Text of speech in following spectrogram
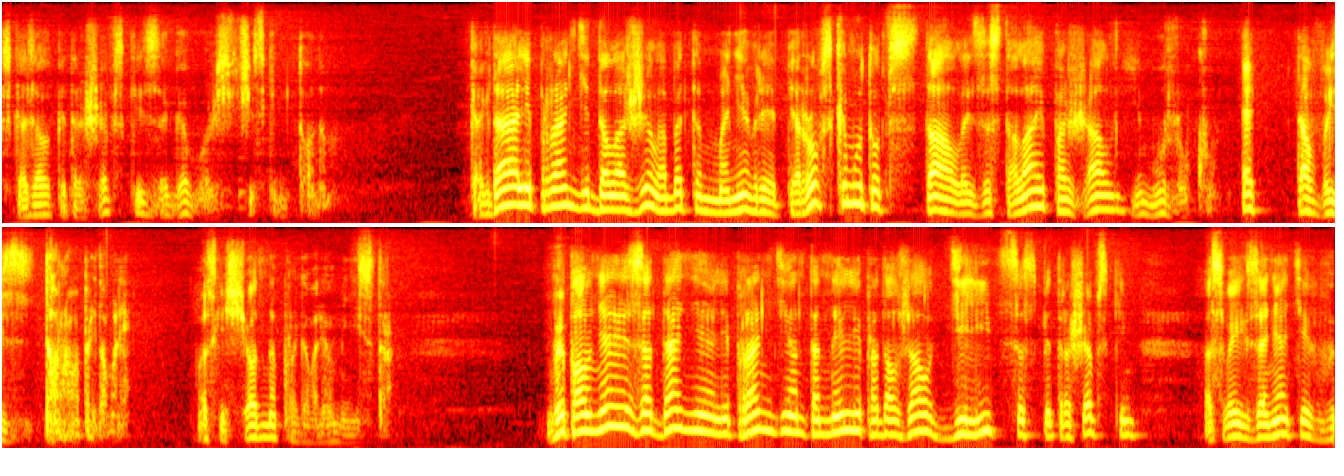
сказал Петрашевский заговорщическим тоном. Когда Алипранди доложил об этом маневре Перовскому, тот встал из-за стола и пожал ему руку. «Это вы здорово придумали!» — восхищенно проговорил министр. Выполняя задание Лепранди, Антонелли продолжал делиться с Петрашевским о своих занятиях в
